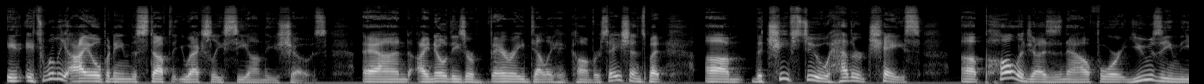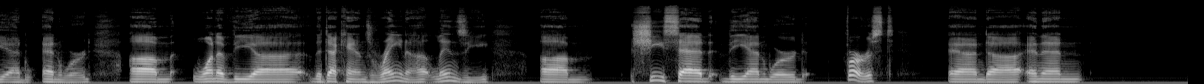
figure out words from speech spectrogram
eye-opening it's really eye-opening the stuff that you actually see on these shows. And I know these are very delicate conversations, but um, the chief stew, Heather Chase, apologizes now for using the N word. Um, one of the uh, the deckhands, Rayna Lindsey, um, she said the N word first, and uh, and then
